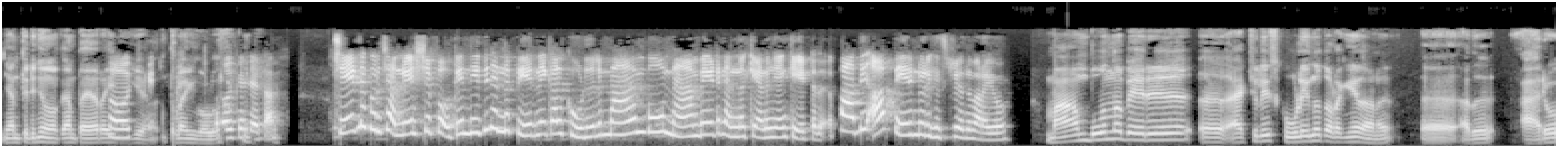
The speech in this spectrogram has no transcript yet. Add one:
ഞാൻ തിരിഞ്ഞു നോക്കാൻ തയ്യാറായി തുടങ്ങിക്കോളൂ. ഓക്കെ ചേട്ടാ. ചേട്ടനെ കുറിച്ച് അന്വേഷിച്ചപ്പോ ഒക്കെ നിതിൻ എന്ന പേരിനേക്കാൾ കൂടുതൽ മാംബോ മാംബേട്ടൻ എന്നൊക്കെയാണ് ഞാൻ കേട്ടത്. അപ്പൊ അത് ആ പേരിന്റെ ഒരു ഹിസ്റ്ററി ഒന്ന് പറയോ? മാംബു എന്ന പേര് ആക്ച്വലി സ്കൂളിൽ നിന്ന് തുടങ്ങിയതാണ്. അത് ആരോ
